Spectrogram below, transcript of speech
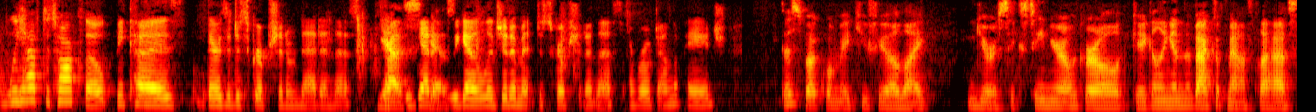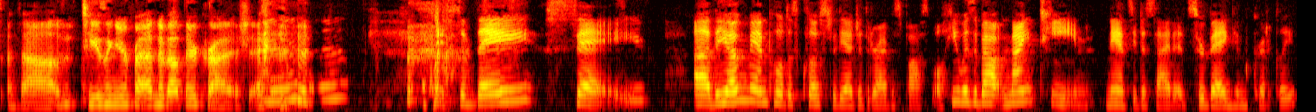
we have to talk though, because there's a description of Ned in this. Yes. We get yes. it. We get a legitimate description in this. I wrote down the page. This book will make you feel like you're a 16 year old girl giggling in the back of math class about teasing your friend about their crush. Mhm. okay, so they say uh, the young man pulled as close to the edge of the drive as possible. He was about 19, Nancy decided, surveying him critically.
